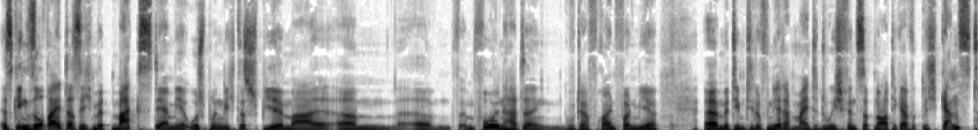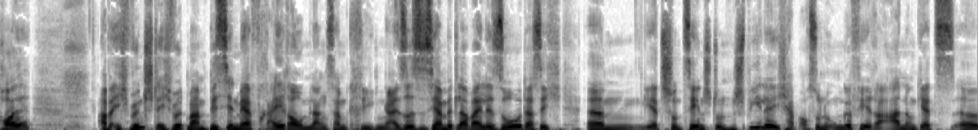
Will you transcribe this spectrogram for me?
Es ging so weit, dass ich mit Max, der mir ursprünglich das Spiel mal ähm, äh, empfohlen hatte, ein guter Freund von mir, äh, mit ihm telefoniert habe, meinte, du, ich finde Subnautica wirklich ganz toll. Aber ich wünschte, ich würde mal ein bisschen mehr Freiraum langsam kriegen. Also es ist ja mittlerweile so, dass ich ähm, jetzt schon zehn Stunden spiele. Ich habe auch so eine ungefähre Ahnung jetzt, äh,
